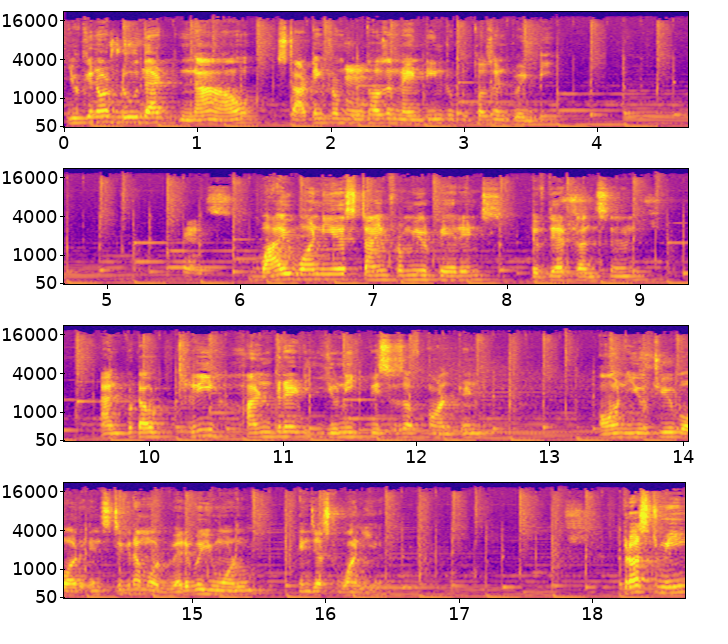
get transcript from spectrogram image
You cannot do that now starting from hmm. 2019 to 2020. Yes. Buy one year's time from your parents if they are concerned and put out 300 unique pieces of content on YouTube or Instagram or wherever you want to in just one year. Trust me,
